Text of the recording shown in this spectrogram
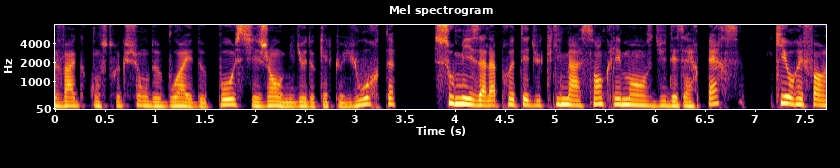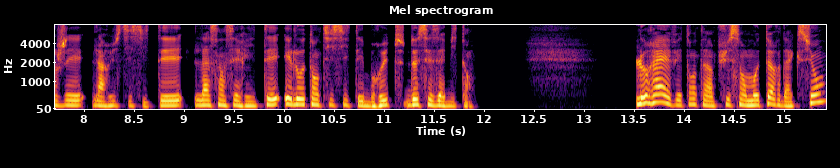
vague construction de bois et de peau siégeant au milieu de quelques yourtes, soumise à l'âpreté du climat sans clémence du désert perse, qui aurait forgé la rusticité, la sincérité et l'authenticité brute de ses habitants. Le rêve étant un puissant moteur d'action,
